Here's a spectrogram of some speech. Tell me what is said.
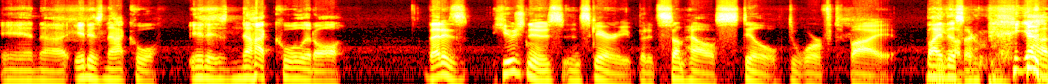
and uh, it is not cool. It is not cool at all. That is huge news and scary, but it's somehow still dwarfed by by this yeah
